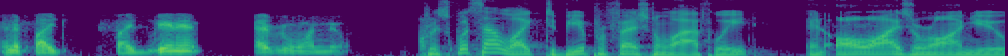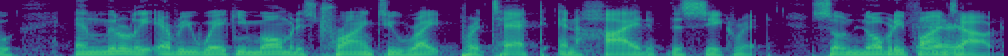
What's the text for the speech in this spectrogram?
And if I if I didn't, everyone knew. Chris, what's that like to be a professional athlete and all eyes are on you and literally every waking moment is trying to right protect and hide the secret so nobody finds Yeah. out.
